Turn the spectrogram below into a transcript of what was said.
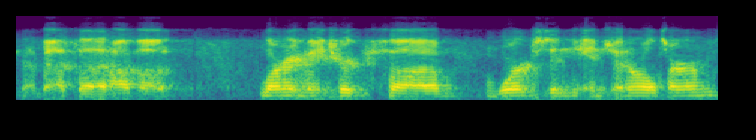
about uh, how the learning matrix uh, works in, in general terms?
